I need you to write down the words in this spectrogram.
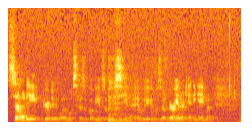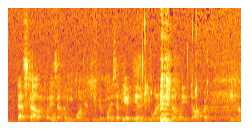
Saturday appeared to be one of the most physical games that we've seen. It, it was a very entertaining game, but that style of play, is that how you want your team to play? Is that the identity you want to not only adopt, but become?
